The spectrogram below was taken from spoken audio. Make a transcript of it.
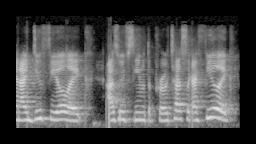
and I do feel like, as we've seen with the protests, like I feel like,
